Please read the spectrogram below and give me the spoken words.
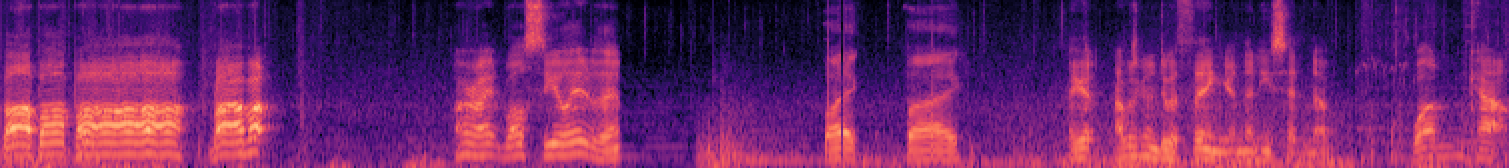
Ba ba ba ba ba. All right, well, see you later then. Bye. Bye. I get. I was gonna do a thing, and then he said no. One cow,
